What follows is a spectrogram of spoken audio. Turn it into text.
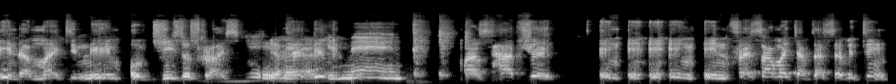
in the mighty name of Jesus Christ. Amen. Amen. Faith in in in in First Samuel chapter seventeen,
